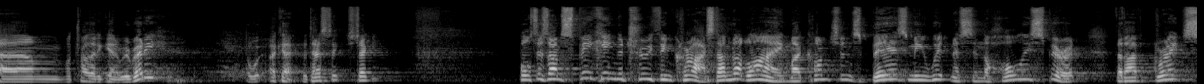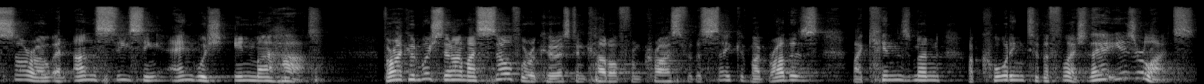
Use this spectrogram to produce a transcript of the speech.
Um, we'll try that again. Are we ready? Oh, we, okay, fantastic. Just checking. Paul says, I'm speaking the truth in Christ. I'm not lying. My conscience bears me witness in the Holy Spirit that I've great sorrow and unceasing anguish in my heart. For I could wish that I myself were accursed and cut off from Christ for the sake of my brothers, my kinsmen, according to the flesh. They are Israelites.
